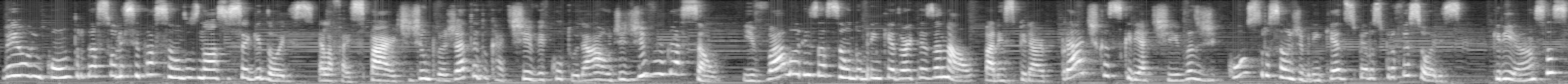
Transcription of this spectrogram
veio ao encontro da solicitação dos nossos seguidores. Ela faz parte de um projeto educativo e cultural de divulgação e valorização do brinquedo artesanal para inspirar práticas criativas de construção de brinquedos pelos professores, crianças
